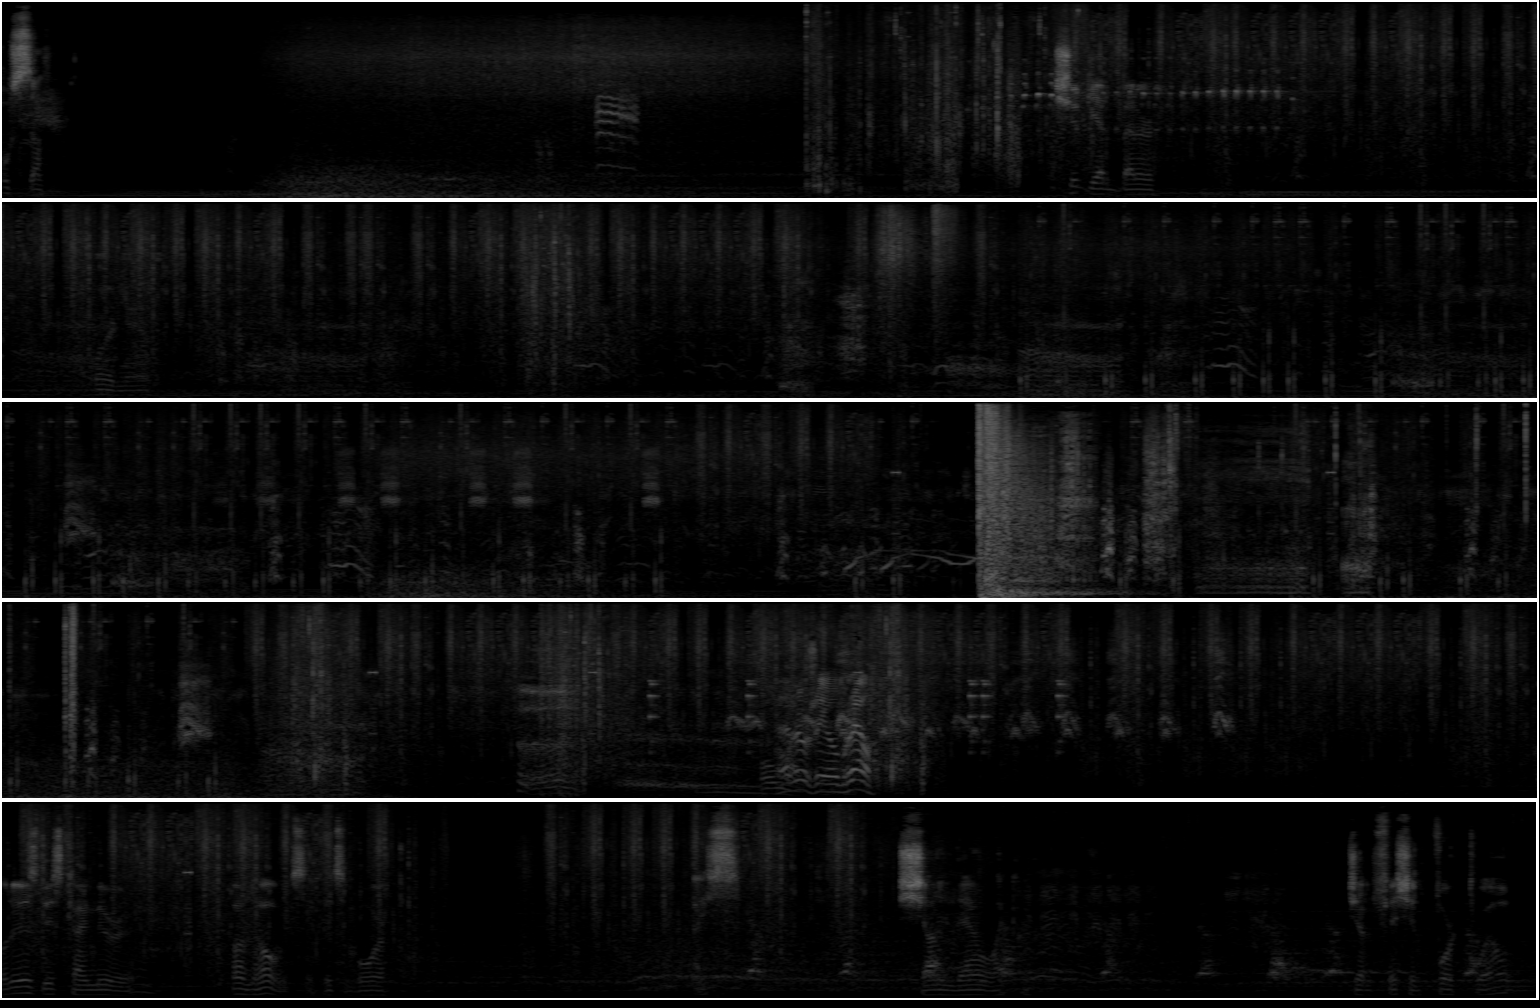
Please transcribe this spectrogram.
awesome. Should get better is this Chimera? Oh no, it's, it's a boar. Nice. Shot him down like a jellyfish in 412.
